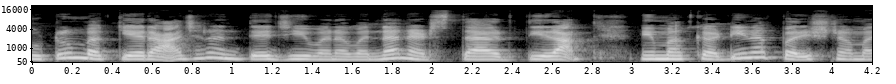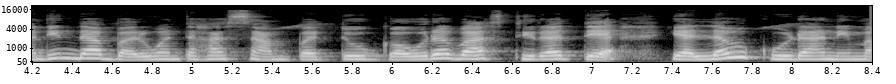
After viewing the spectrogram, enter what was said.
ಕುಟುಂಬಕ್ಕೆ ರಾಜರಂತೆ ಜೀವನವನ್ನು ನಡೆಸ್ತಾ ಇರ್ತೀರಾ? ನಿಮ್ಮ ಕಠಿಣ ಪರಿಶ್ರಮದಿಂದ ಬರುವಂತಹ ಸಂಪತ್ತು, ಗೌರವ, ಸ್ಥಿರತೆ ಎಲ್ಲವೂ ಕೂಡ ನಿಮ್ಮ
